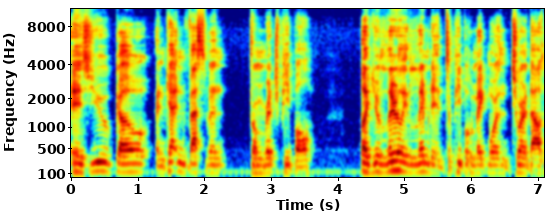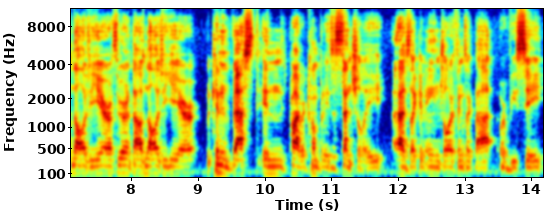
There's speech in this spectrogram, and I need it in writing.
is you go and get investment from rich people. Like you're literally limited to people who make more than two hundred thousand dollars a year or three hundred thousand dollars a year can invest in private companies essentially as like an angel or things like that or VC.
